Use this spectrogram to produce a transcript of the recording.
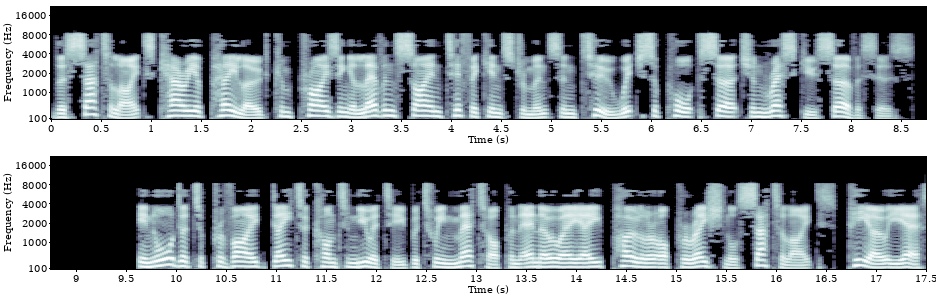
The satellites carry a payload comprising 11 scientific instruments and two which support search and rescue services. In order to provide data continuity between METOP and NOAA Polar Operational Satellites POES,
